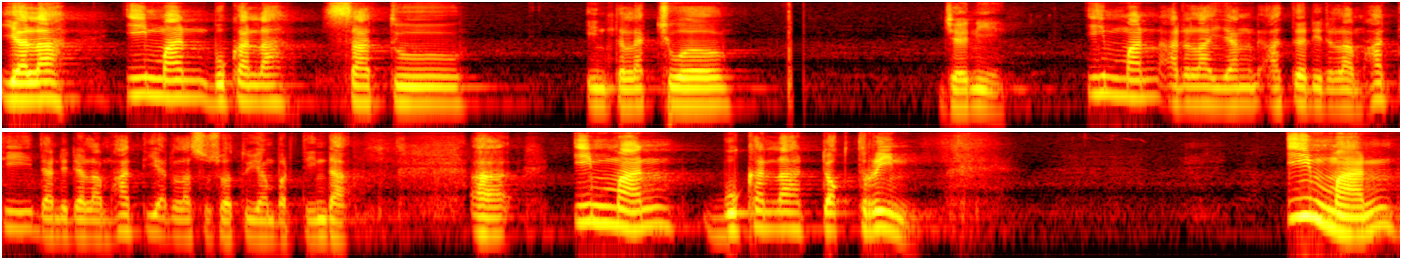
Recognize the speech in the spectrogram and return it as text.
ialah iman bukanlah satu intellectual journey. Iman adalah yang ada di dalam hati dan di dalam hati adalah sesuatu yang bertindak. Uh, iman bukanlah doktrin. Iman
